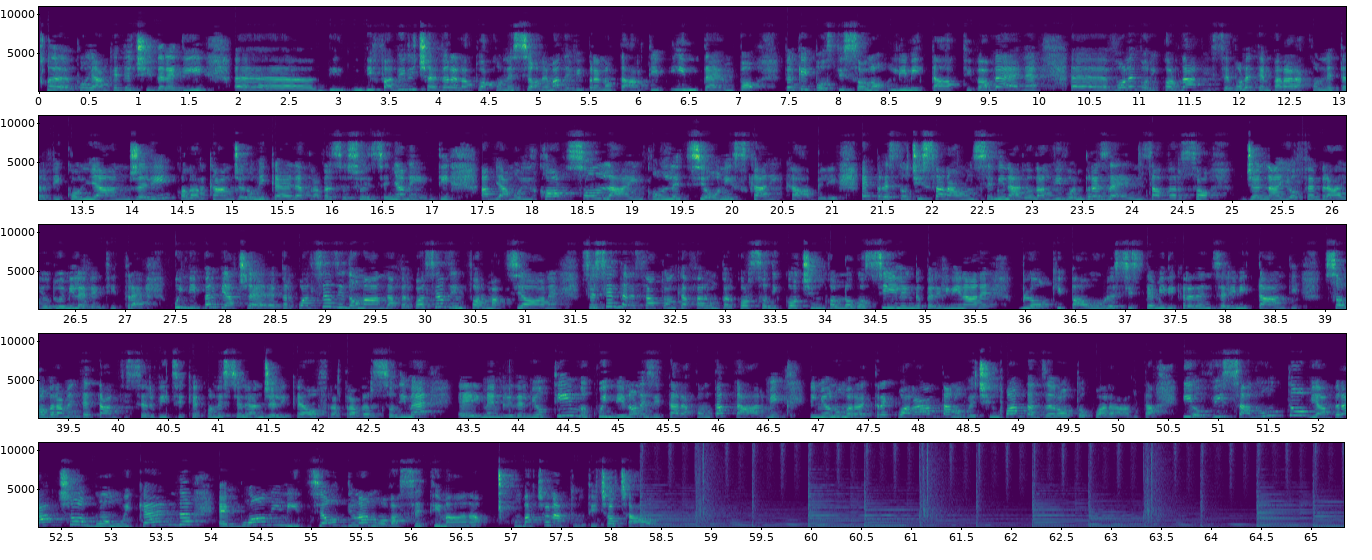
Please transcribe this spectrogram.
eh, puoi anche decidere di, eh, di, di, di, ricevere la tua connessione ma devi prenotarti in tempo perché i posti sono limitati va bene? Eh, volevo ricordarvi se volete imparare a connettervi con gli angeli con l'arcangelo michele attraverso i suoi insegnamenti abbiamo il corso online con lezioni scaricabili. E presto ci sarà un seminario dal vivo in presenza verso gennaio febbraio 2023 quindi per piacere per qualsiasi domanda per qualsiasi informazione, se sei interessato anche a fare un percorso di coaching con logo sealing per eliminare blocchi, paure, sistemi di credenze limitanti, sono veramente tanti i servizi che Connessione Angeliche offre attraverso di me e i membri del mio team, quindi non esitare a contattarmi, il mio numero è 340 950 0840. Io vi saluto, vi abbraccio, buon weekend e buon inizio di una nuova settimana. Un bacione a tutti, ciao ciao!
